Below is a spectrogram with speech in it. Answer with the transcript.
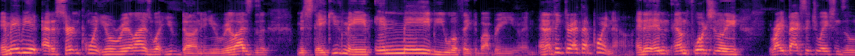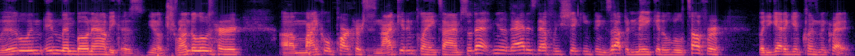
And maybe at a certain point, you'll realize what you've done and you realize the mistake you've made, and maybe we'll think about bringing you in. And I think they're at that point now. And, and unfortunately, right back situation's a little in, in limbo now because, you know, Cherundolo was hurt. Uh, Michael Parkhurst is not getting playing time. So that, you know, that is definitely shaking things up and make it a little tougher. But you got to give Klinsmann credit.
